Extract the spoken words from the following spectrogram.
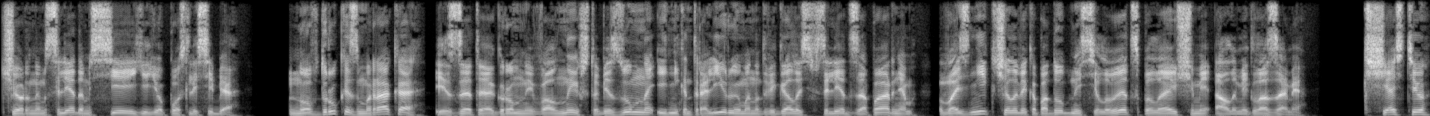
черным следом сея ее после себя. Но вдруг из мрака, из этой огромной волны, что безумно и неконтролируемо надвигалась вслед за парнем, возник человекоподобный силуэт с пылающими алыми глазами. К счастью,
